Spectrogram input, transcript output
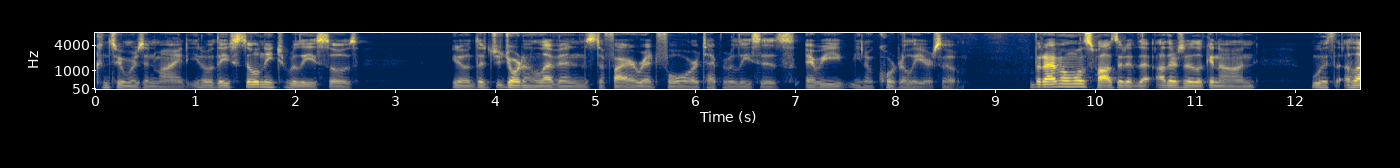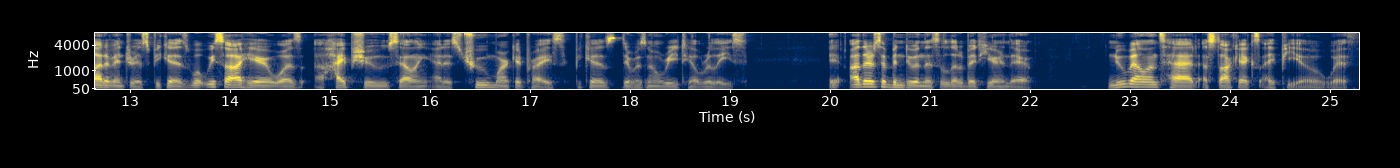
consumers in mind. You know, they still need to release those, you know, the Jordan 11s, the Fire Red 4 type of releases every, you know, quarterly or so. But I'm almost positive that others are looking on with a lot of interest because what we saw here was a hype shoe selling at its true market price because there was no retail release. Eh, others have been doing this a little bit here and there. New Balance had a StockX IPO with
